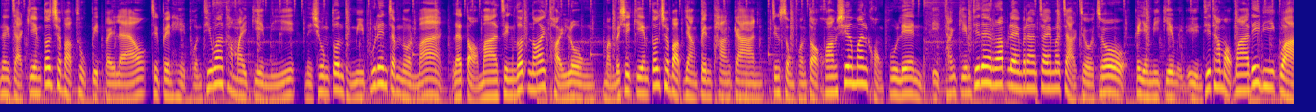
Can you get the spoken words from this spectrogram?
เนื่องจากเกมต้นฉบับถูกปิดไปแล้ว จึงเป็นเหตุผลที่ว่าทำไมเกมนี้ ในช่วงต้นถึงมีผู้เล่นจำนวนมาก และต่อมาจึงลดน้อยถอยลง มันไม่ใช่เกมต้นฉบับอย่างเป็นทางการ จึงส่งผลต่อความเชื่อมั่นของผู้เล่น อีกทั้งเกมที่ได้รับแรงบันดาลใจมาจากโจโจ้ก็ยังมีเกมอื่น ๆ ที่ทำออกมาได้ดีกว่า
